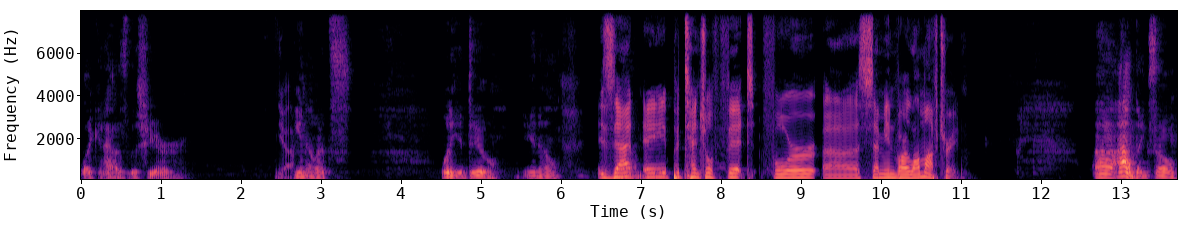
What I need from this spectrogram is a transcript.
like it has this year. Yeah. You know, it's what do you do? You know, Is that Um, a potential fit for uh Semyon Varlamov trade? uh, I don't think so.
